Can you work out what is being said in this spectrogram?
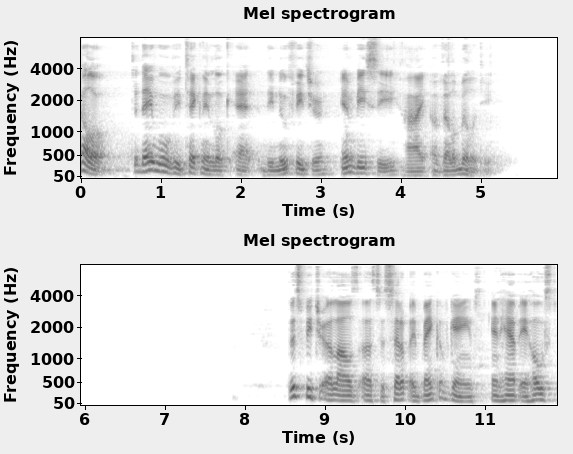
Hello, today we'll be taking a look at the new feature MBC High Availability. This feature allows us to set up a bank of games and have a host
